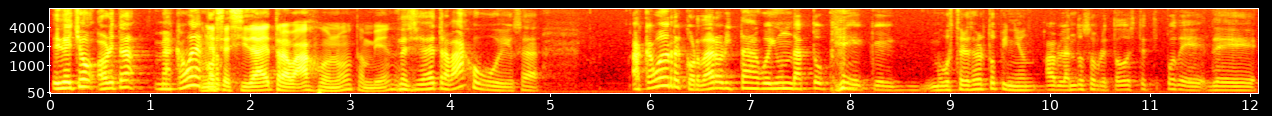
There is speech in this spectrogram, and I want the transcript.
Y de hecho, ahorita me acabo de acordar. Necesidad de trabajo, ¿no? También. Necesidad de trabajo, güey. O sea, acabo de recordar ahorita, güey, un dato que, que me gustaría saber tu opinión, hablando sobre todo este tipo de, de,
